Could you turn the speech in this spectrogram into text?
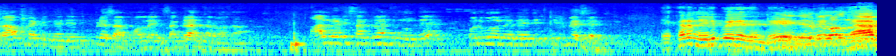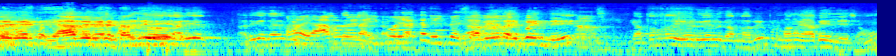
క్రాప్ కటింగ్ అనేది ఇప్పుడే సార్ మొదలైంది సంక్రాంతి తర్వాత. ఆల్రెడీ సంక్రాంతి ముందే కొనుగోలు అనేది నిలిపేశారు. ఎక్కడ నిలిపోయలేదండి. యాభై వేల యాభై వేల టన్నులు. యాభై వేలు అయిపోయింది. గతంలో ఏడు వేలు కన్నారు ఇప్పుడు మనం యాభై వేలు చేసాము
